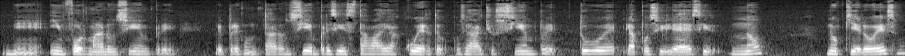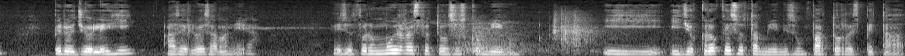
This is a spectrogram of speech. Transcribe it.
me informaron siempre, me preguntaron siempre si estaba de acuerdo, o sea, yo siempre tuve la posibilidad de decir, no, no quiero eso, pero yo elegí hacerlo de esa manera. Ellos fueron muy respetuosos conmigo y, yo creo que eso también es un parto respetado.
